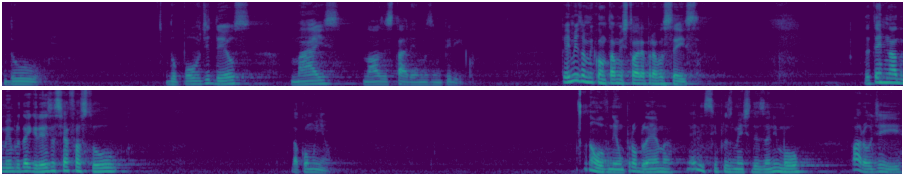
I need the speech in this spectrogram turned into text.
do do povo de Deus, mais nós estaremos em perigo. Permitam-me contar uma história para vocês. Determinado membro da igreja se afastou da comunhão. Não houve nenhum problema, ele simplesmente desanimou, parou de ir.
